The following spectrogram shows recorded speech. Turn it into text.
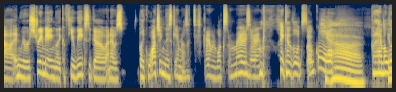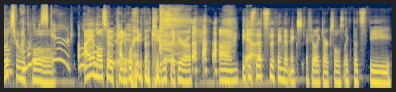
uh, and we were streaming like a few weeks ago, and I was like watching this game, and I was like, this game looks amazing. like it looks so cool. Yeah. But I'm a It little, really I'm a little cool. scared. I'm a I am also kind of worried about getting to Sekiro. um, because Yeah. that's the thing that makes I feel like Dark Souls like that's the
